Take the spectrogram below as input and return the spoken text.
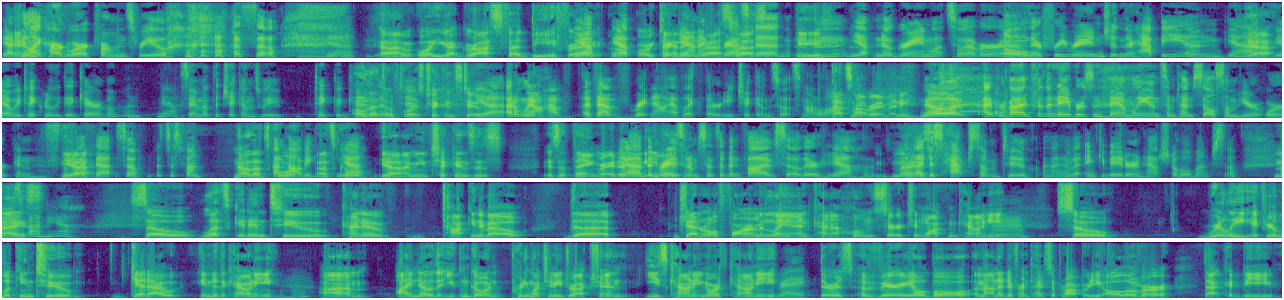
if And- you like hard work, farming's for you. so yeah, Uh, well, you got grass fed beef, right? yep, yep. O- Organic, grass fed beef. mhm, Yep, no grain whatsoever, Oh. and they're free range and they're happy, and yeah, Yeah. yeah, we take really good care of them, and yeah, same with the chickens, we take good care Oh, of that's them of course chickens too. Yeah, I don't. We don't have. I have right now. I have like thirty chickens, so it's not a lot. That's not very many. No, I, I provide for the neighbors and family, and sometimes sell some here at work and stuff Yeah. like that. So it's just fun. No, that's Fun cool. hobby. That's cool. Yeah. Yeah, Mhm. I mean chickens is is a thing, right? Yeah, I mean, I've been even- raising them since I've been five, so they're yeah. Nice. I just hatched some too. I have an incubator and hatched a whole bunch, so Nice. fun. Yeah. So let's get into kind of talking about the general farm and land kind of home search in Whatcom County. Mm-hmm. So, really, if you're looking to get out into the county, Mm-hmm. um, I know that you can go in pretty much any direction East County, North County. Right. There's a variable amount of different types of property all over that could be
